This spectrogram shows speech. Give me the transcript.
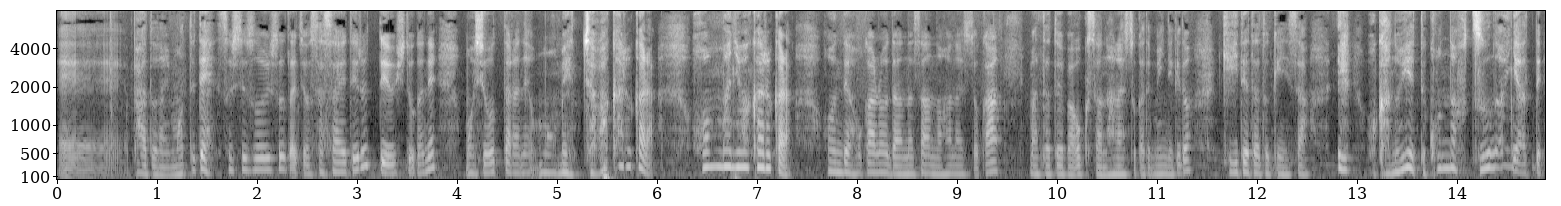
えー、パートナーに持ってて、そしてそういう人たちを支えてるっていう人がね、もしおったらね、もうめっちゃわかるから。ほんまにわかるから。ほんで他の旦那さんの話とか、まあ例えば奥さんの話とかでもいいんだけど、聞いてた時にさ、え、他の家ってこんな普通なんやって、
